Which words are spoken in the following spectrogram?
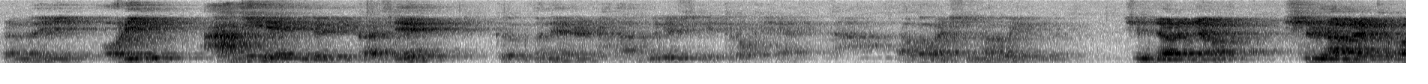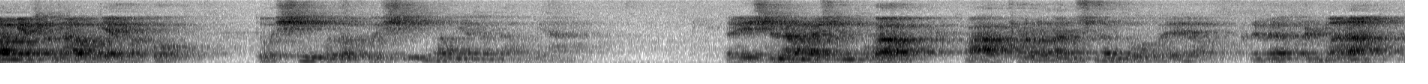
그러면서 이 어린 아기에 이르기까지 그 은혜를 받아 누릴 수 있도록 해야 된다. 라고 말씀하고 있는 거예요. 심지어는요, 신랑을 그 방에서 나오게 하고 또 신부도 그 신방에서 나오게 하는. 이 신랑과 신부가 막 결혼한 신혼부부예요. 그러면 얼마나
